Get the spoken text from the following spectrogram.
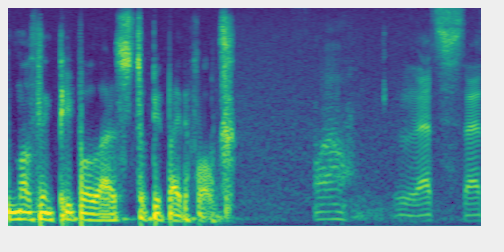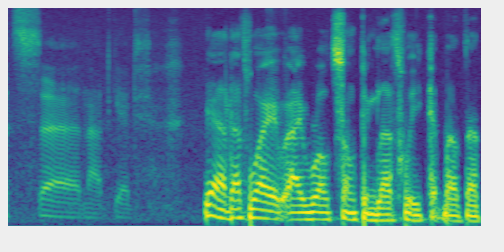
Muslim people are stupid by default. Wow. That's that's uh, not good. Yeah, that's why I wrote something last week about that.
